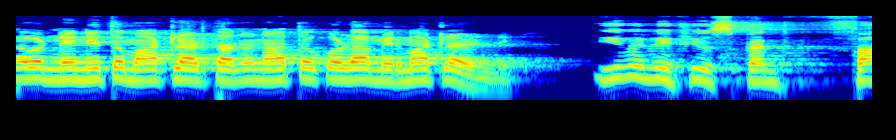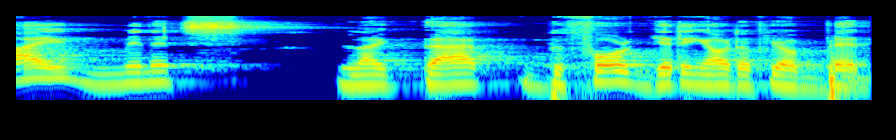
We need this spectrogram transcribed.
కాబట్టి నేను నీతో మాట్లాడతాను నాతో కూడా మీరు మాట్లాడండి Even if you spend five minutes like that before getting out of your bed,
